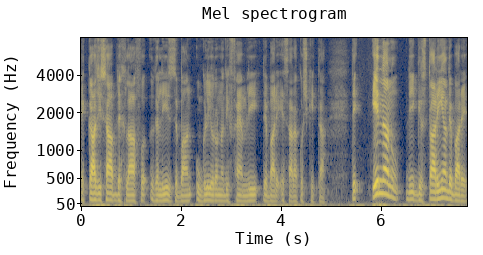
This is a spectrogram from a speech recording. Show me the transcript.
ਇੱਕ ਕਾਜ਼ੀ ਸਾਹਿਬ ਦੇ ਖਿਲਾਫ ਗਲੀਜ਼ ਜ਼ਬਾਨ ਉਂਗਲੀ ਔਰ ਉਹਨਾਂ ਦੀ ਫੈਮਿਲੀ ਦੇ ਬਾਰੇ ਇਹ ਸਾਰਾ ਕੁਝ ਕੀਤਾ। ਤੇ ਇਹਨਾਂ ਨੂੰ ਦੀ ਗ੍ਰਿਫਤਾਰੀਆਂ ਦੇ ਬਾਰੇ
